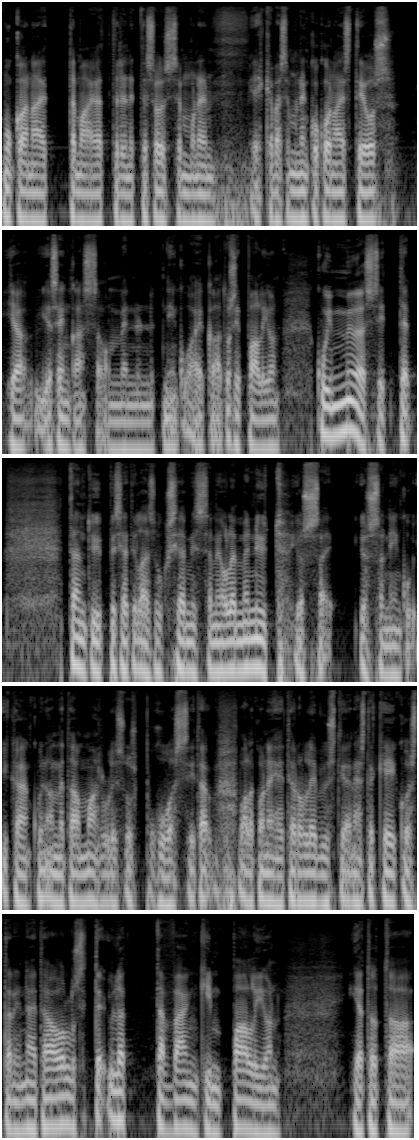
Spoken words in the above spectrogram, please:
mukana, että mä ajattelen, että se olisi semmoinen, ehkäpä semmoinen kokonaisteos ja, ja sen kanssa on mennyt nyt niin kuin aikaa tosi paljon, kuin myös sitten tämän tyyppisiä tilaisuuksia, missä me olemme nyt, jossa jossa niin kuin ikään kuin annetaan mahdollisuus puhua siitä valkoinen heterolevystä ja näistä keikoista, niin näitä on ollut sitten yllättävänkin paljon. Ja tota,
